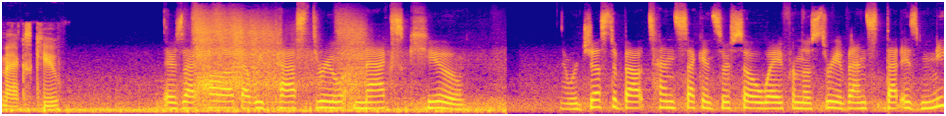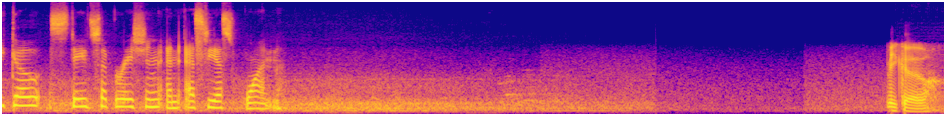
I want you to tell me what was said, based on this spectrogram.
Max Q. There's that call out that we've passed through Max Q. Now we're just about 10 seconds or so away from those three events. That is MECO, stage separation, and SES 1. MECO.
